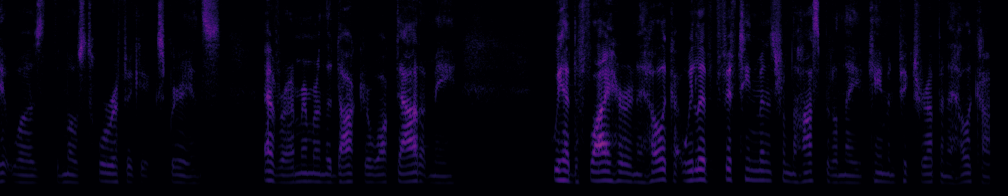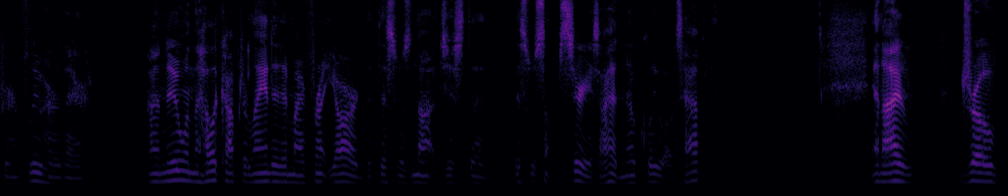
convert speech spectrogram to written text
it was the most horrific experience ever. I remember when the doctor walked out at me, we had to fly her in a helicopter. We lived 15 minutes from the hospital, and they came and picked her up in a helicopter and flew her there. I knew when the helicopter landed in my front yard that this was not just a, this was something serious. I had no clue what was happening. And I drove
